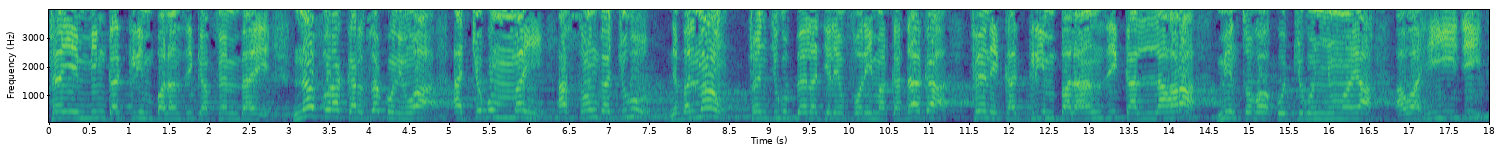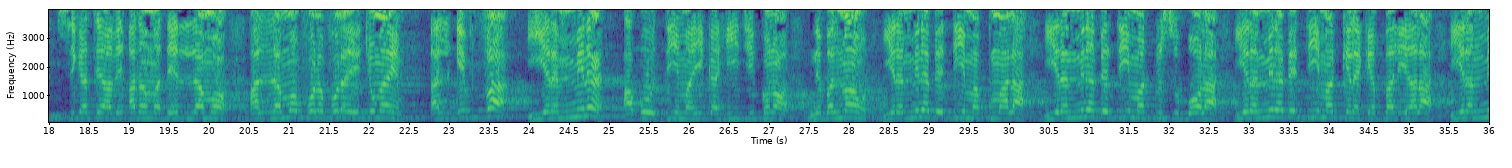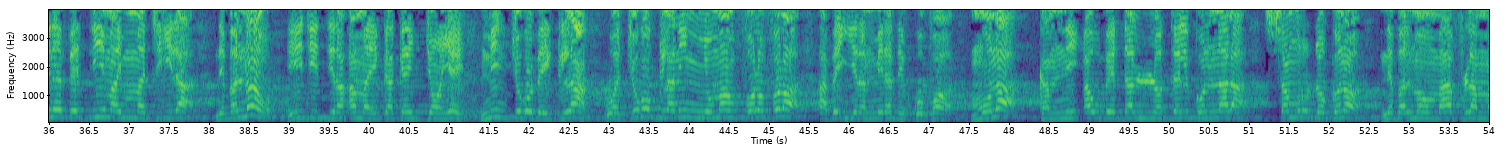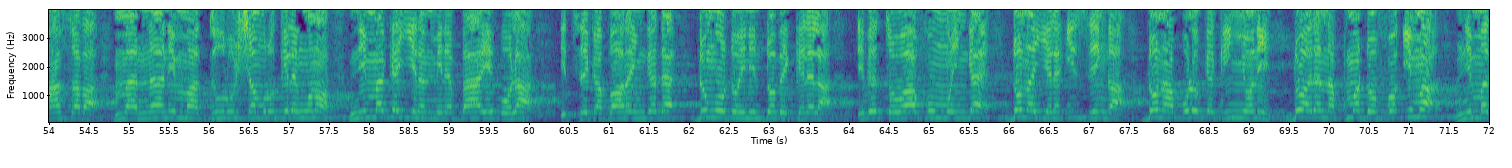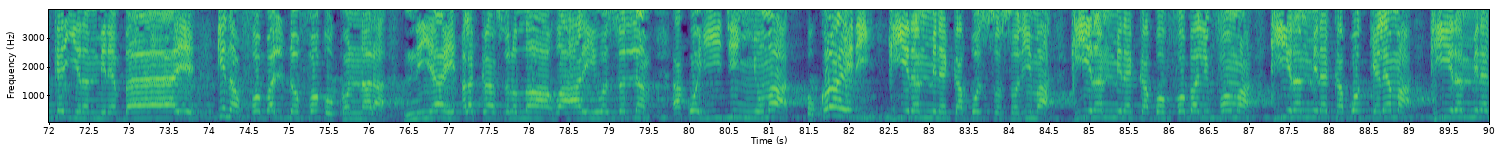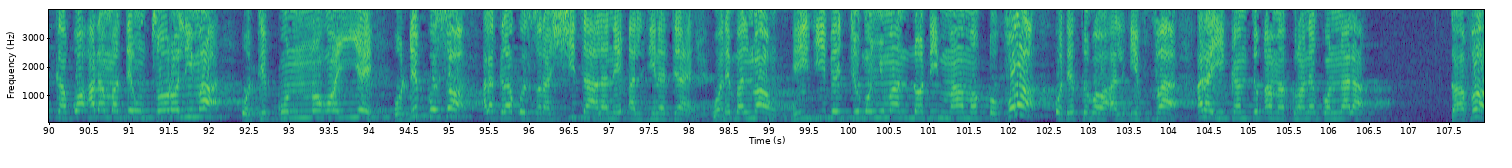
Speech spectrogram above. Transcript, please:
fɛn ye min ka girin balansi ka fɛn bɛɛ ye. N'a fɔra karisa kɔni wa a jogo man ɲi a sɔn ka jugu. Ne balimaw fɛn jugu bɛɛ lajɛlen fɔra i ma ka d'a kan fɛn de ka girin balansi ka lahara. Min tɔgɔ ko jogo ɲumanya. Awa hiji siga tɛ a bɛ adamaden lamɔ. A lamɔ fɔlɔfɔlɔ ye jumɛn ye? Al ifa yɛrɛ minɛ a b'o d'i ma i hiji kɔnɔ ne balimaw yɛrɛminɛ bɛ d'i ma kuma la yɛrɛminɛ bɛ d'i ma dusubɔ la yɛrɛminɛ bɛ d'i ma kɛlɛkɛbaliya la yɛrɛminɛ bɛ d'i ma ne balimaw hiji dira an ma i ka kɛ jɔn ye min jogo bɛ dilan wa jogo dilanni ɲuman fɔlɔ fɔlɔ a bɛ yɛrɛminɛ de ko fɔ mun na kam ni aw bɛ da lɔtɛli kɔnɔna la samuru dɔ ne balimaw maa fila saba maa naani maa duuru samuru kelen kɔnɔ ni ma kɛ yɛrɛminɛbaa ye o la i tɛ se ka baara in kɛ dɛ don o don i ni dɔ bɛ kɛlɛ la i bɛ tɔwaafu mun dɔ na yɛlɛ i sen kan dɔ n'a bolo kɛ k'i ɲɔni dɔw yɛrɛ na kuma dɔ fɔ i ma ni ma kɛ yɛrɛminɛbaa ye i na fɔbali dɔ fɔ o kɔnɔna la n'i y'a ye alakira sɔlɔlɔhu alayhi wa sallam a ko hiji ɲuman o kɔrɔ ye di k'i yɛrɛ minɛ ka bɔ sɔsɔli ma k'i yɛrɛ minɛ ka bɔ fɔbali fɔ ma k'i yɛrɛ minɛ ka bɔ kɛlɛ ma k'i yɛrɛ minɛ ka bɔ adamadenw tɔɔrɔli ma o tɛ ko nɔgɔn ye ودبكو سا على كراكو سرا شيتا على ني الجنتا وني بالماو هيجي بجوغو نيمان نودي ماما أو فلا ودتوغو الافا على يكانتو اما كرونه كونالا fɔ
